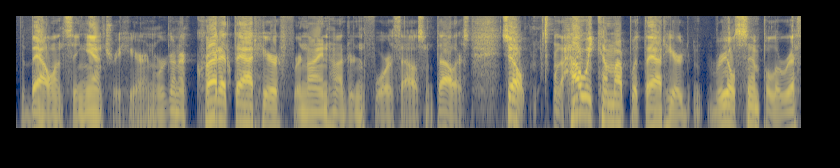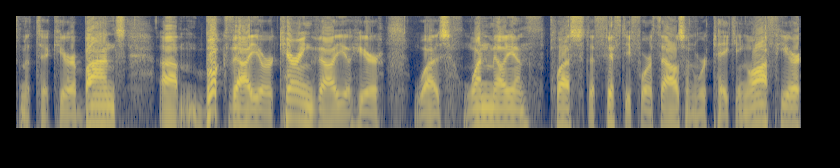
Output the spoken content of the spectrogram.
the balancing entry here. And we're going to credit that here for $904,000. So how we come up with that here, real simple arithmetic here. A bond's um, book value or carrying value here was 1 million plus the 54,000 we're taking off here,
